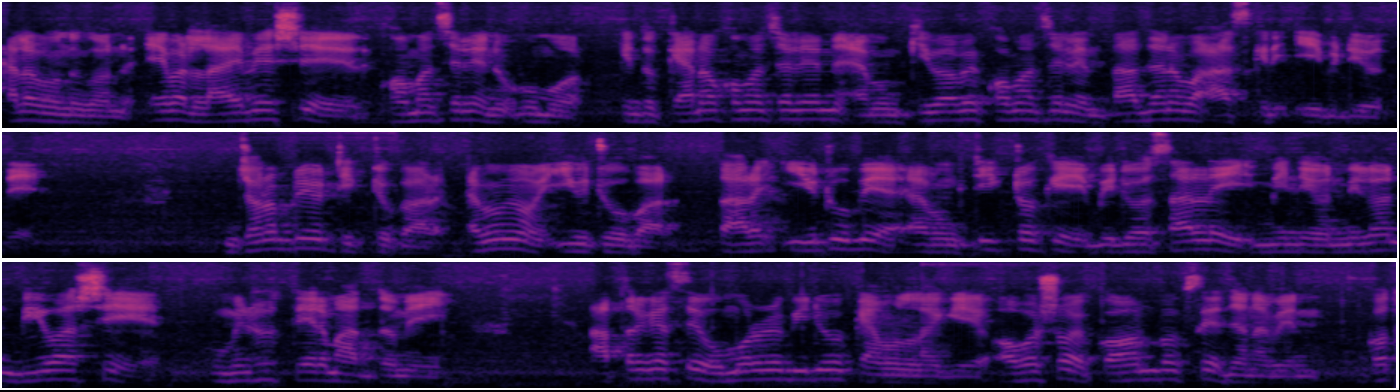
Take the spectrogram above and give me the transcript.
হ্যালো বন্ধুগণ। এবার লাইভে এসে ক্ষমা চাইলেন উমর। কিন্তু কেন ক্ষমা চাইলেন এবং কীভাবে ক্ষমা চাইলেন তা জানাব আজকের এই ভিডিওতে। জনপ্রিয় টিকটকার এবং ইউটিউবার তার ইউটিউবে এবং টিকটকে ভিডিও ছাড়লেই মিলিয়ন মিলিয়ন ভিউ আসে মেহনতের মাধ্যমেই। আপনার কাছে উমরের ভিডিও কেমন লাগে অবশ্যই কমেন্ট বক্সে জানাবেন। গত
